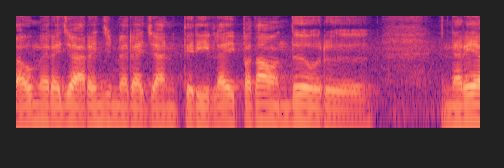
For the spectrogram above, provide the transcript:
லவ் மேரேஜா அரேஞ்ச் மேரேஜான்னு தெரியல. இப்போ தான் வந்து ஒரு நிறையா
